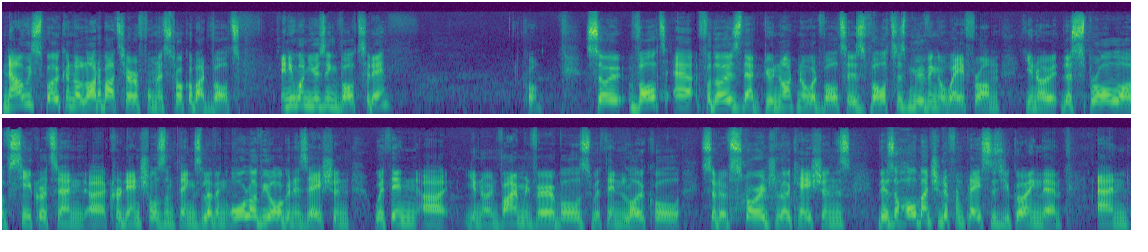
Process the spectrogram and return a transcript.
Now we've spoken a lot about Terraform, let's talk about Vault. Anyone using Vault today? So Vault, uh, for those that do not know what Vault is, Vault is moving away from you know the sprawl of secrets and uh, credentials and things living all over your organization within uh, you know environment variables, within local sort of storage locations. There's a whole bunch of different places you're going there. And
